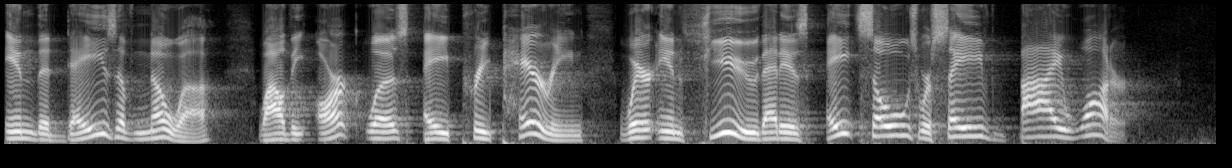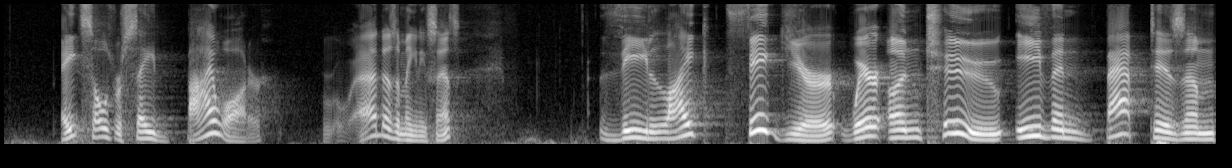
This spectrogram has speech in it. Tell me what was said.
in the days of Noah while the ark was a preparing, wherein few, that is, eight souls were saved by water. Eight souls were saved by water. That doesn't make any sense. The like figure whereunto even baptism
